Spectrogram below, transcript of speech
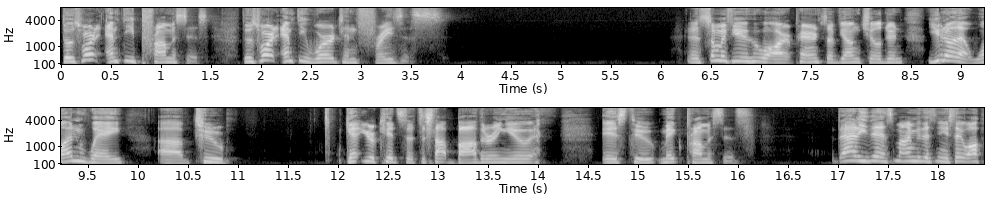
those weren't empty promises. Those weren't empty words and phrases. And some of you who are parents of young children, you know that one way uh, to get your kids to, to stop bothering you is to make promises daddy this, mommy this, and you say, well,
